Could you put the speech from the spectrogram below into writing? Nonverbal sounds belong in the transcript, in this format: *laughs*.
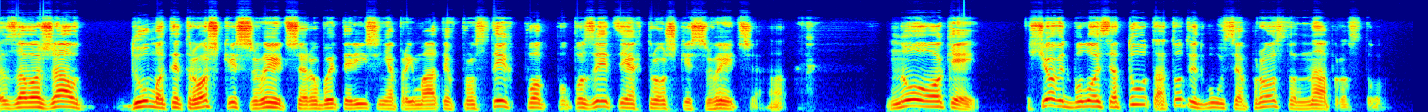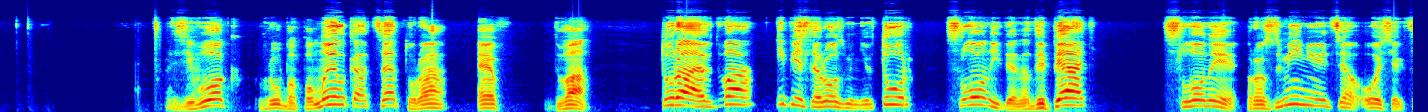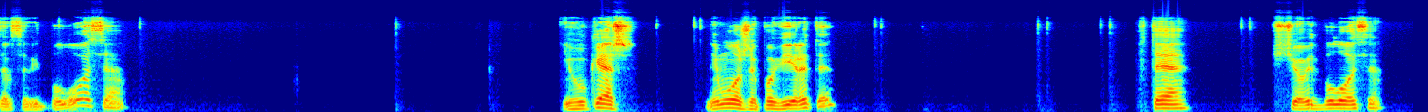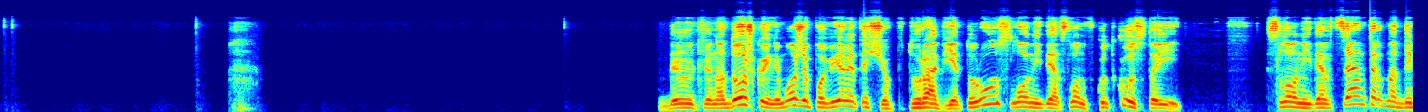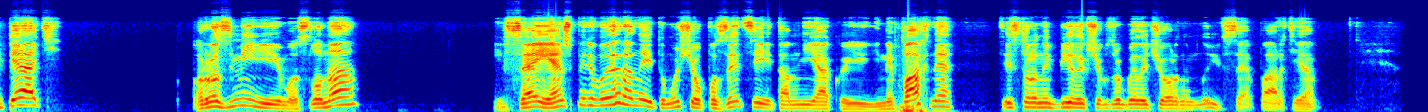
заважав думати трошки швидше, робити рішення приймати в простих по по позиціях трошки швидше. А? Ну, окей. Що відбулося тут? А тут відбувся просто-напросто. Зівок груба помилка це тура F2. Тура F2, і після розмінів тур слон йде на D5. Слони розмінюються. Ось як це все відбулося. І Гукеш не може повірити в те, що відбулося. Дивиться на дошку і не може повірити, що тура б'є туру, слон йде, слон в кутку стоїть. Слон йде в центр на d5. Розмінюємо слона. І все, і Еншпіль виграний, тому що опозиції там ніякої і не пахне зі сторони білих, щоб зробили чорним. Ну і все, партія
